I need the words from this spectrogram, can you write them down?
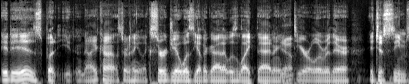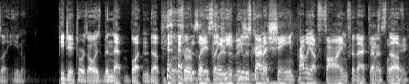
It is, but you know, now you're kind of starting to think like Sergio was the other guy that was like that, and Yep. Tyrrell over there. It just seems like you know. PJ Tour's always been that buttoned up sort of It's like place. Like, he, he was kind of shamed, probably got fined for that kind That's of stuff. funny.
